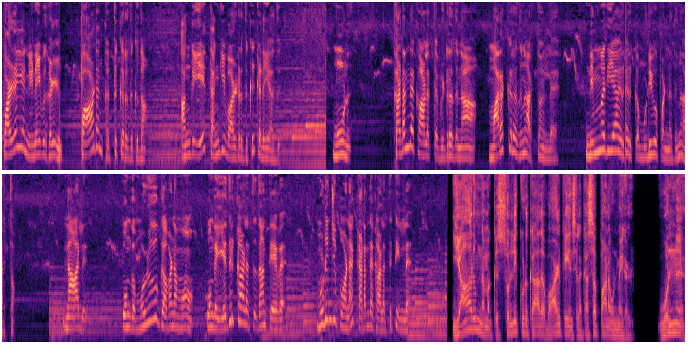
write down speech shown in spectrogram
பழைய நினைவுகள் பாடம் கத்துக்கிறதுக்கு தான். அங்கேயே தங்கி வாழ்றதுக்கு கிடையாது. மூணு கடந்த காலத்தை விடுறதுனா மறக்கிறதுன்னு அர்த்தம் இல்ல. நிம்மதியா இருக்க இருக்க முடிவு பண்ணதுன்னு அர்த்தம். நாலு உங்க முழு கவனமும் உங்க எதிர்காலத்து தான் தேவை. முடிஞ்சு போன கடந்த காலத்துக்கு இல்ல. யாரும் நமக்கு சொல்லிக் கொடுக்காத வாழ்க்கையின் சில கசப்பான உண்மைகள். ஒண்ணு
